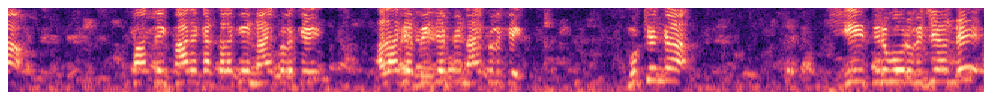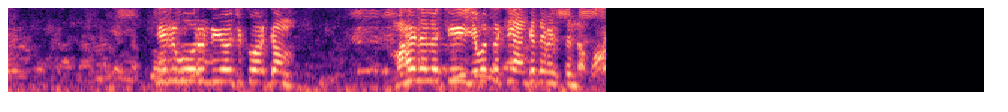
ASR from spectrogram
పార్టీ కార్యకర్తలకి నాయకులకి అలాగే బీజేపీ నాయకులకి ముఖ్యంగా ఈ తిరువూరు విజయాన్ని తిరువూరు నియోజకవర్గం మహిళలకి యువతకి అంకితం ఇస్తున్నాం.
